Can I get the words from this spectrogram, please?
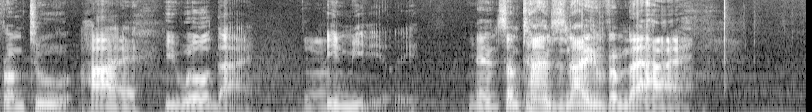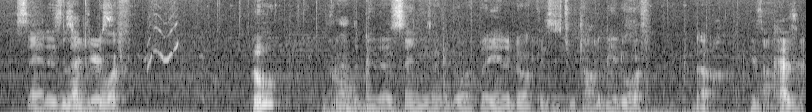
from too high, he will die Damn. immediately. And sometimes it's not even from that high. Sad, isn't So that the yours- dwarf? Who? Isn't that the dude that's saying he's like a dwarf, but he ain't a dwarf because he's too tall to be a dwarf? No. He's a peasant.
